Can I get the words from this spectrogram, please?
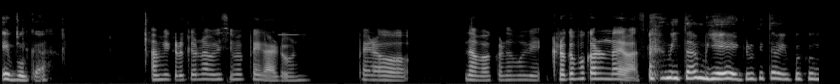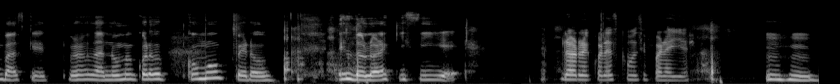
época. A mí creo que una vez sí me pegaron. Pero no me acuerdo muy bien. Creo que fue con una de básquet. A mí también, creo que también fue con básquet, pero o sea, no me acuerdo cómo, pero el dolor aquí sigue. Lo recuerdas como si fuera ayer. Ujú.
